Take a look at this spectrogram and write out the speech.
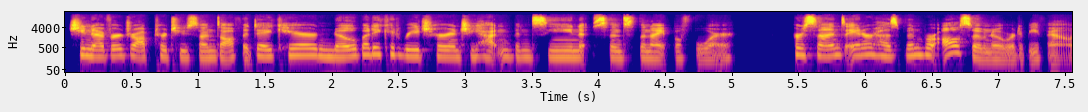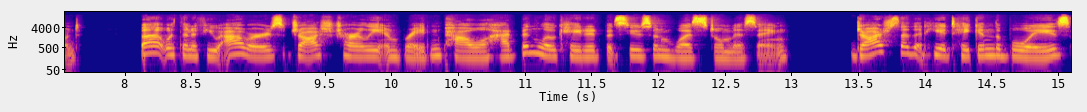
She never dropped her two sons off at daycare. Nobody could reach her, and she hadn't been seen since the night before. Her sons and her husband were also nowhere to be found. But within a few hours, Josh, Charlie, and Braden Powell had been located, but Susan was still missing. Josh said that he had taken the boys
